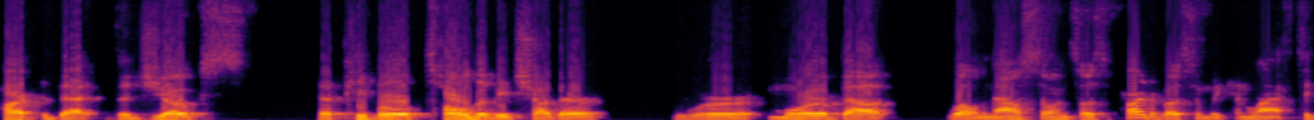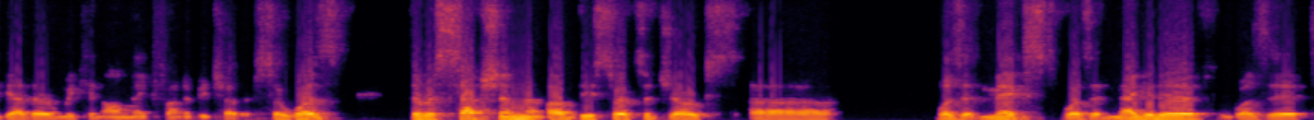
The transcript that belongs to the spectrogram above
part that the jokes that people told of each other were more about, well, now so and so is a part of us, and we can laugh together, and we can all make fun of each other. So was the reception of these sorts of jokes uh, was it mixed? Was it negative? Was it,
